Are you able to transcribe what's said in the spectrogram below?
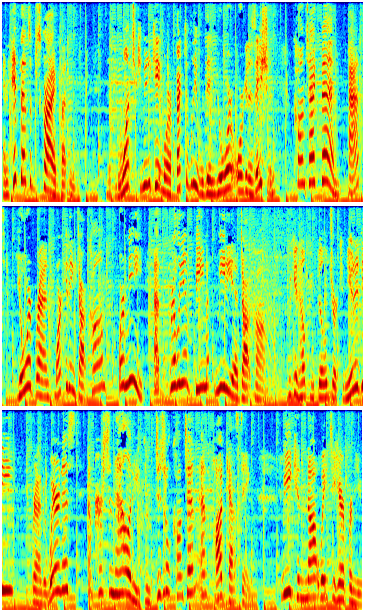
and hit that subscribe button. And if you want to communicate more effectively within your organization, contact Ben at yourbrandmarketing.com or me at brilliantbeammedia.com. We can help you build your community, brand awareness, and personality through digital content and podcasting. We cannot wait to hear from you.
